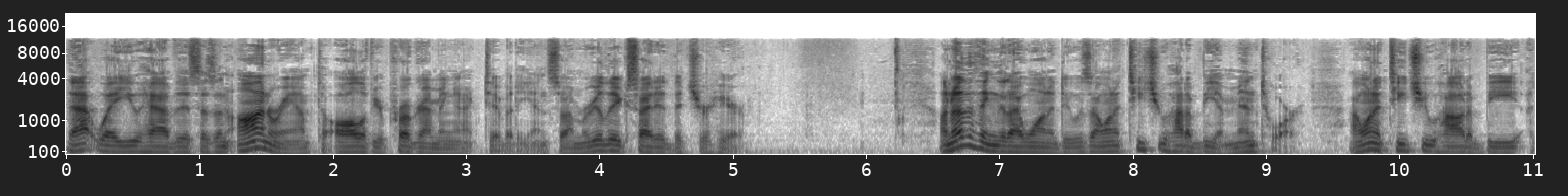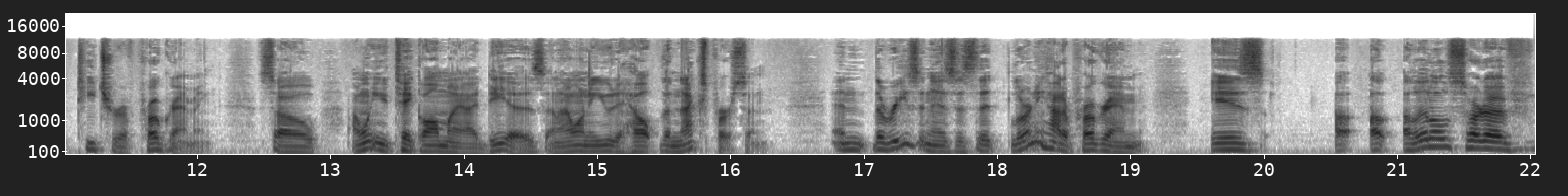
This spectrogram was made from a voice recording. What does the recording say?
that way you have this as an on-ramp to all of your programming activity. And so I'm really excited that you're here. Another thing that I want to do is I want to teach you how to be a mentor. I want to teach you how to be a teacher of programming. So I want you to take all my ideas and I want you to help the next person. And the reason is, is that learning how to program is a, a, a little sort of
